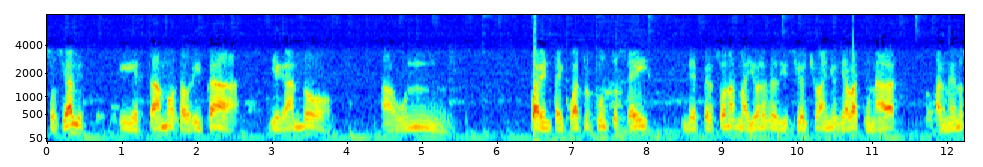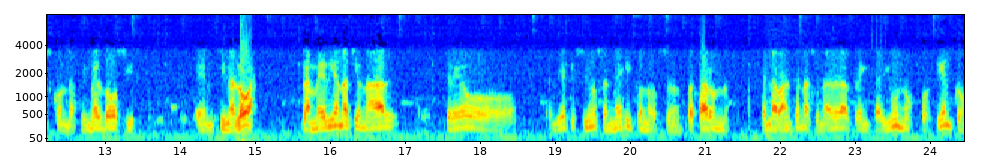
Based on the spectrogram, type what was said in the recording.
sociales. Y estamos ahorita llegando a un 44.6 de personas mayores de 18 años ya vacunadas al menos con la primera dosis en Sinaloa. La media nacional, creo, el día que estuvimos en México nos eh, pasaron, el avance nacional era 31%.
